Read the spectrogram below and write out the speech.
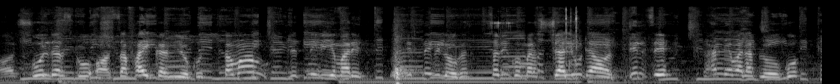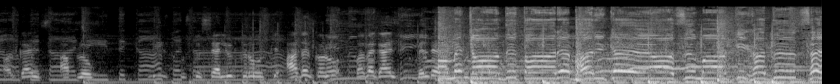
और फोल्डर्स को और सफ़ाई कर्मियों को। तमाम जितने भी हमारे, जितने भी लोग हैं, सभी को मेरा सैल्यूट है और दिल से धन्यवाद आप लोगों को। और गाइस आप लोग उसको सैल्यूट करो, उसके आदर करो। बाबा गाइस मिलते हैं। चाँद तारे भर के आसमां की हद से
